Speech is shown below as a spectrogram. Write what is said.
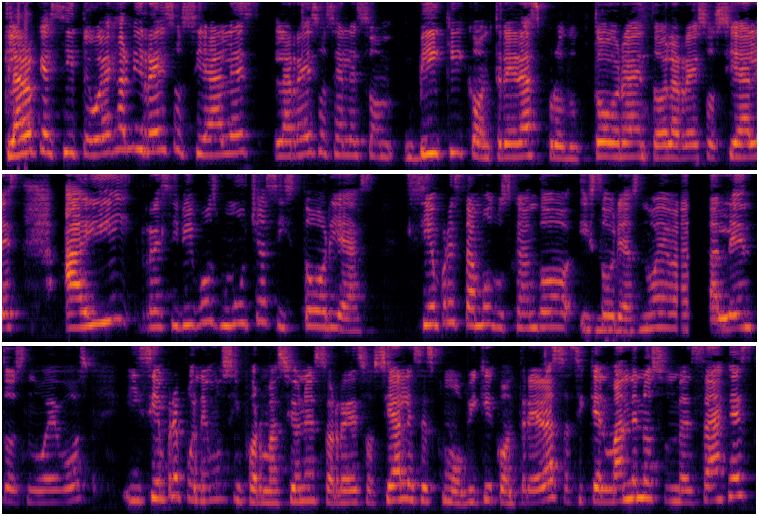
Claro que sí, te voy a dejar mis redes sociales. Las redes sociales son Vicky Contreras, productora en todas las redes sociales. Ahí recibimos muchas historias. Siempre estamos buscando historias nuevas, talentos nuevos y siempre ponemos información en sus redes sociales. Es como Vicky Contreras, así que mándenos sus mensajes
